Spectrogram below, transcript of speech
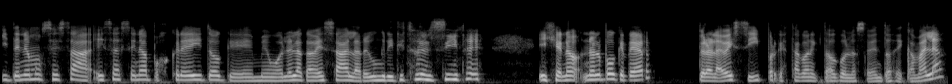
y tenemos esa, esa escena postcrédito que me voló la cabeza, largué un gritito en el cine y dije, no, no lo puedo creer pero a la vez sí, porque está conectado con los eventos de Kamala.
